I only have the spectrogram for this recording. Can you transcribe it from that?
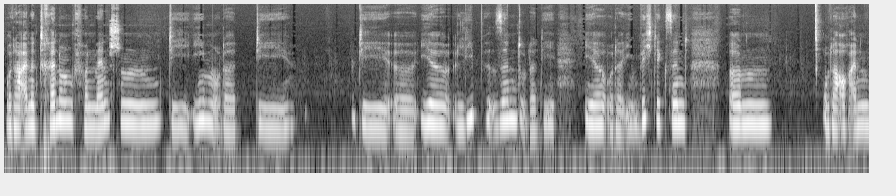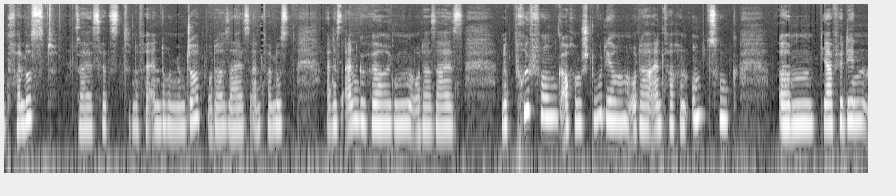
oder eine Trennung von Menschen, die ihm oder die, die äh, ihr lieb sind oder die ihr oder ihm wichtig sind, ähm, oder auch ein Verlust, sei es jetzt eine Veränderung im Job oder sei es ein Verlust eines Angehörigen oder sei es eine Prüfung auch im Studium oder einfach ein Umzug ähm, ja, für den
